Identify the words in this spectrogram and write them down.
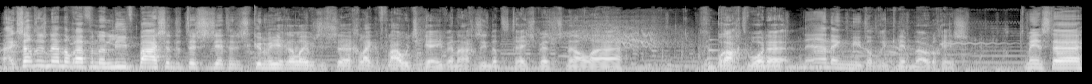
Nou, ik zag dus net nog even een lief paasje ertussen zitten. Dus kunnen we hier al eventjes uh, gelijk een flauwtje geven. En aangezien dat de treasures best wel snel gebracht worden, nou, denk ik niet dat er een knip nodig is. Tenminste,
